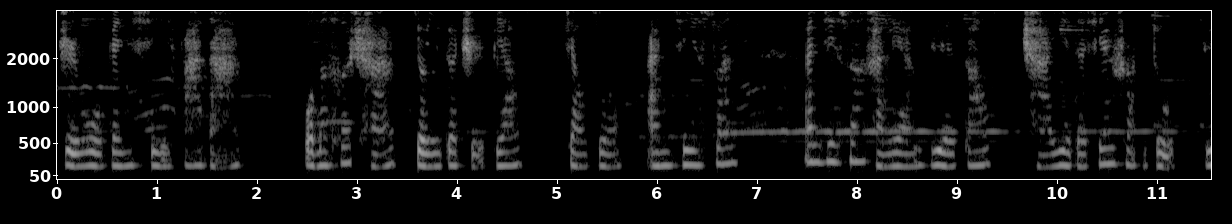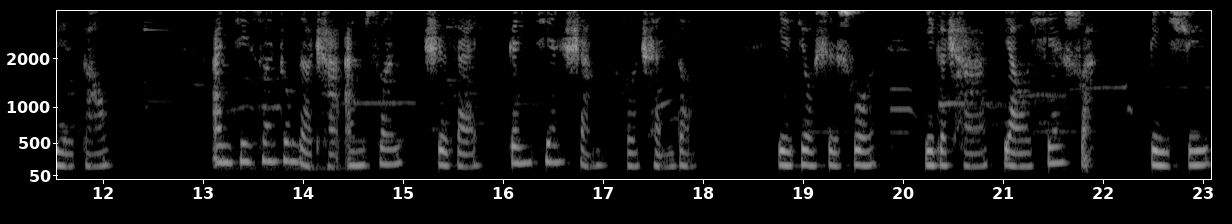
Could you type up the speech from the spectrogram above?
植物根系发达。我们喝茶有一个指标，叫做氨基酸。氨基酸含量越高，茶叶的鲜爽度越高。氨基酸中的茶氨酸是在根尖上合成的，也就是说，一个茶要鲜爽，必须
